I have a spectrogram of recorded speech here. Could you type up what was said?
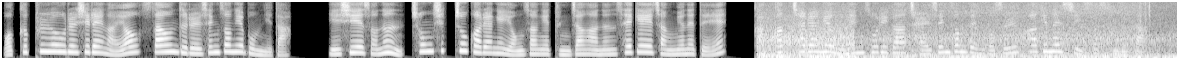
워크플로우를 실행하여 사운드를 생성해 봅니다. 예시에서는 총 10초가량의 영상에 등장하는 3개의 장면에 대해 각각 차량의 운행 소리가 잘 생성된 것을 확인할 수 있었습니다.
